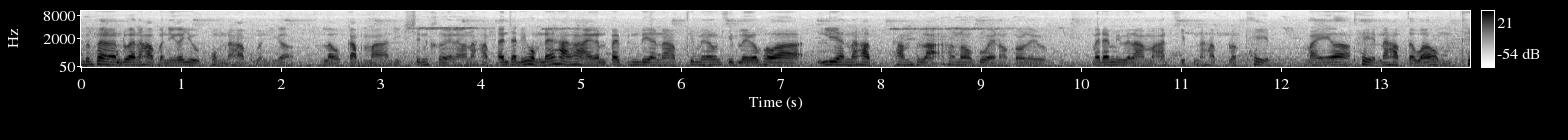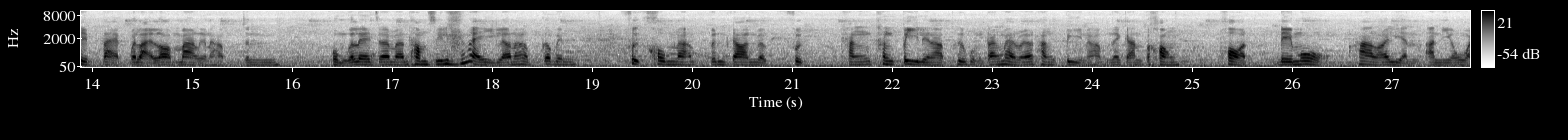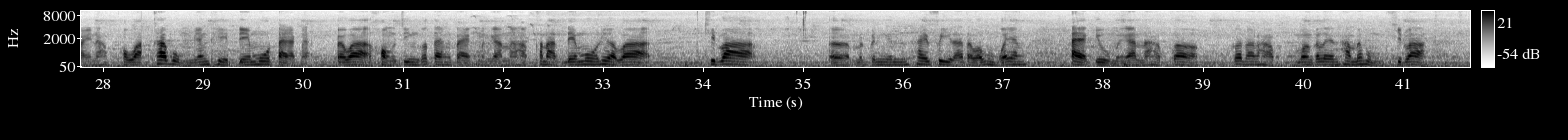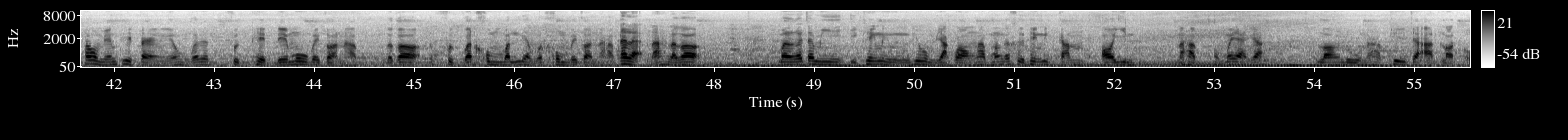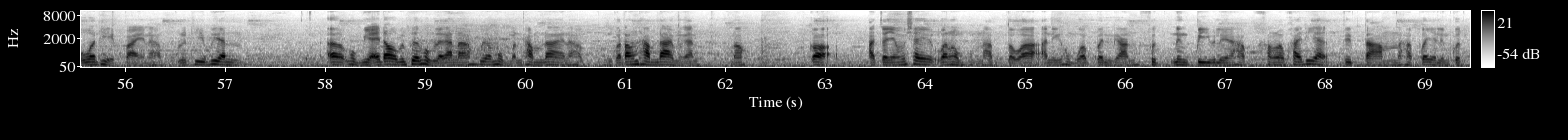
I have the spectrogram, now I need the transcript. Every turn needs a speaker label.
Speaker 1: เพื่อนๆกันด้วยนะครับ วันนี้ก็อยู่ผมนะครับ วันนี้ก็เรากลับมาอีกเช่นเคยแล้วนะครับหลังจากที่ผมได้ห่างหายกันไปเป็นเดือนนะครับ ที่ไม่ได้ลงคลิปเลยก็เพราะว่าเรียนนะครับทำธุระข้างนอกด้วยเนาะก็เลยไม่ได้มีเวลามาอัดคลิปนะครับแล้วเทรดไหมก็เทรดนะครับ แต่ว่าผมเทรดแตกไปหลายรอบมากเลยนะครับ จนผมก็เลยจะมาทำซีรีส์ใหม่อีกแล้วนะครับ ก็เป็นฝึกคมนะครับ เป็นการแบบฝึกทั้งทั้งปีเลยนะครับ คือผมตั้งแผนไว้ว่าทั้งปีนะครับ ในการประคองพอร์ตเดโม 500 เหรียญอันนี้เอาไว้นะครับ เพราะว่าถ้าผมยังเทรดเดโมแตกเนี่ยแปลว่าของจริงก็แตงแตกเหมือนกันนะครับ ขนาดเดโมที่แบบว่าคิดว่าเออมันเป็นเงินให้ฟรีแล้ว แต่ว่าผมก็ยังแตกอยู่เหมือนกันนะครับ ก็ก็นั่นนะครับ มันก็เลยทำให้ผมคิดว่า ถ้าผมยังเทรดแตกอย่างเงี้ยผมก็จะฝึกเทรดเดโมไปก่อนนะครับ แล้วก็ฝึกวัดคมวัดเหลี่ยมวัดคมไปก่อนนะครับนั่นแหละนะแล้วก็มันก็จะมีอีกเทคนิคหนึ่งที่ผมอยากลองนะครับ มันก็คือเทคนิคการออินนะครับ ผมไม่อยากจะ ลองดูนะครับ ที่จะอัดหลอดโอเวอร์เทดไปนะครับ หรือที่เพื่อนเออผมมีไอดอลเป็นเพื่อนผมแล้วกันนะ เพื่อนผมมันทำได้นะครับ ผมก็ต้องทำได้เหมือนกันเนาะก็อาจจะยังไม่ใช่วันของผมนะครับ แต่ว่าอันนี้ผมก็เป็นการฝึก 1 ปีไปเลยนะครับสำหรับใครที่อยากติดตามนะครับ ก็อย่าลืมกด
